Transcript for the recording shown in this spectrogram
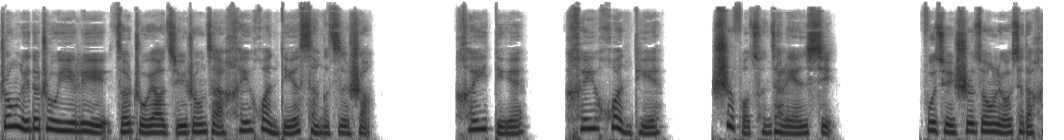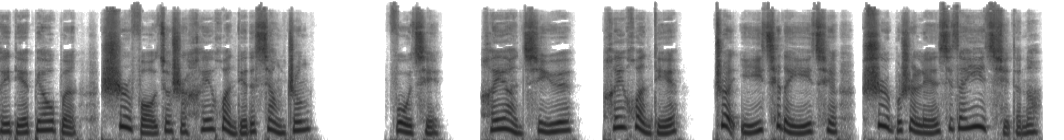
钟离的注意力则主要集中在“黑幻蝶”三个字上。黑蝶、黑幻蝶，是否存在联系？父亲失踪留下的黑蝶标本，是否就是黑幻蝶的象征？父亲、黑暗契约、黑幻蝶，这一切的一切，是不是联系在一起的呢？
